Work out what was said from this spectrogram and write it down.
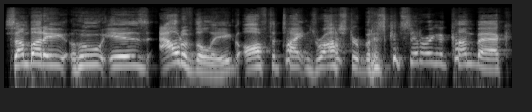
Somebody who is out of the league, off the Titans roster, but is considering a comeback."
